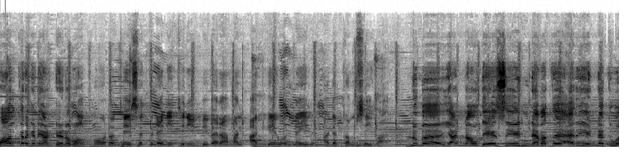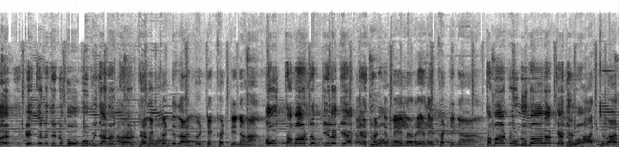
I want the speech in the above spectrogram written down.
වාල් කරගෙන යන්ට එනවා போற தேசத்துல நீ திரும்பி வராமல் அங்கே உன்னை அடக்கம் செய்வார் නුඹ යන්නව දේශයෙන් නැවත ඇරි එන්නතුව එතනදී නුඹ භූමිදාන කරන්ට යනවා பனிக்கண்டுதான் வீட்டை கட்டினான் ඔව් තමාට කියලා ගයක් தனக்கண்டு ඇදුවා. மேலறைகளை கட்டினான் තමාට උඩුමාලක් தனக்கு ඇදුවා. காற்று வார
